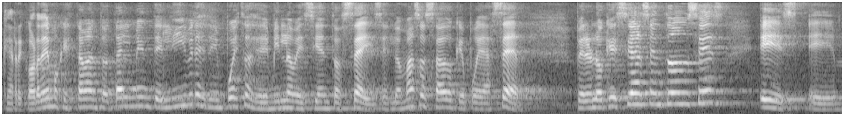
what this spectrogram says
que recordemos que estaban totalmente libres de impuestos desde 1906, es lo más osado que puede hacer. Pero lo que se hace entonces es eh,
